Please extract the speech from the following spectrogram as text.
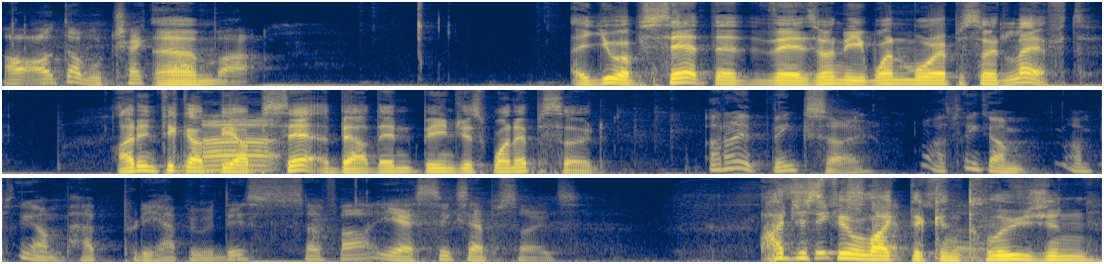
I'll, I'll double check that. Um, but Are you upset that there's only one more episode left? I didn't think I'd be Uh, upset about there being just one episode. I don't think so. I think I'm I think I'm ha- pretty happy with this so far. Yeah, six episodes. I just Six feel like the conclusion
